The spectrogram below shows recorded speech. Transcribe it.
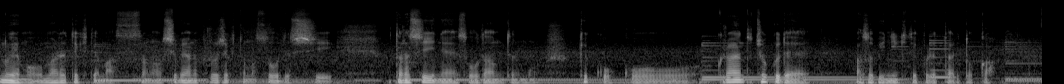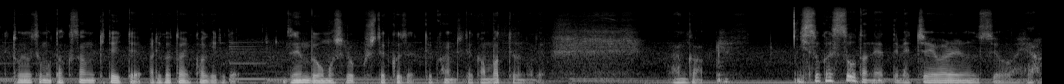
ヌエも生まれてきてますその渋谷のプロジェクトもそうですし新しいね相談っていうのも結構こうクライアント直で遊びに来てくれたりとか問い合わせもたくさん来ていてありがたい限りで全部面白くしてくぜっていう感じで頑張ってるのでなんか忙しそうだねってめっちゃ言われるんですよ。いや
